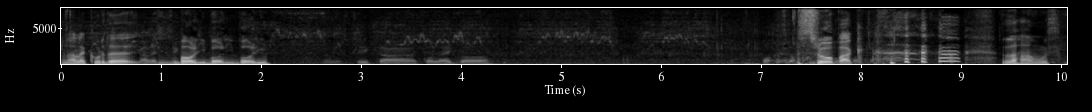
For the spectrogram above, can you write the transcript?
No ale kurde, Naleścik. boli, boli, boli. Naleścika, kolego. Szczupak. Lamus.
